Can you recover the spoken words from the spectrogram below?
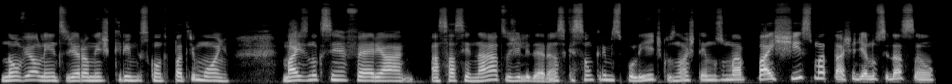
não violentos, geralmente crimes contra o patrimônio. Mas no que se refere a assassinatos de liderança, que são crimes políticos, nós temos uma baixíssima taxa de elucidação.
